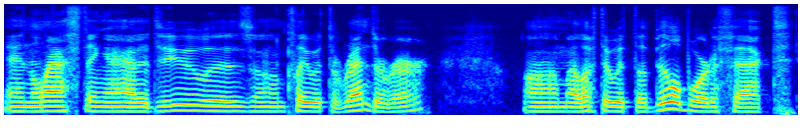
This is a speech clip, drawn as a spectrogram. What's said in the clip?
and the last thing I had to do was um, play with the renderer. Um, I left it with the billboard effect,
